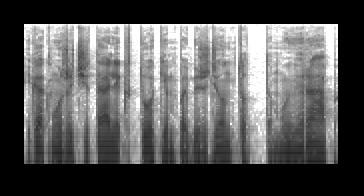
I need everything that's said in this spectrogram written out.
И как мы уже читали, кто кем побежден, тот тому и раб.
